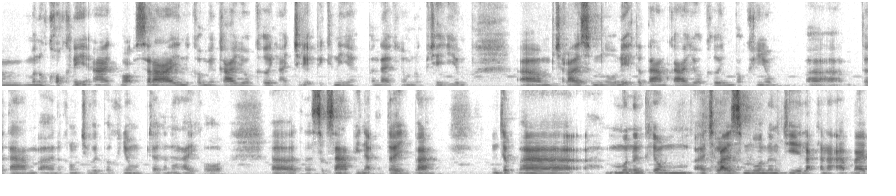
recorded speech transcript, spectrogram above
ឺមនុស្សខុសគ្នាអាចបកស្រាយឬក៏មានការយល់ឃើញអាចជ្រាបពីគ្នាប៉ុន្តែខ្ញុំនឹងព្យាយាម អឺឆ្លើយសំណួរនេះទៅតាមការយកឃើញរបស់ខ្ញុំអឺទៅតាមនៅក្នុងជីវិតរបស់ខ្ញុំអញ្ចឹងណាហើយក៏សិក្សាពីអ្នកដទៃបាទអញ្ចឹងអឺមុននឹងខ្ញុំឆ្លើយសំណួរនឹងជាលក្ខណៈបែប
